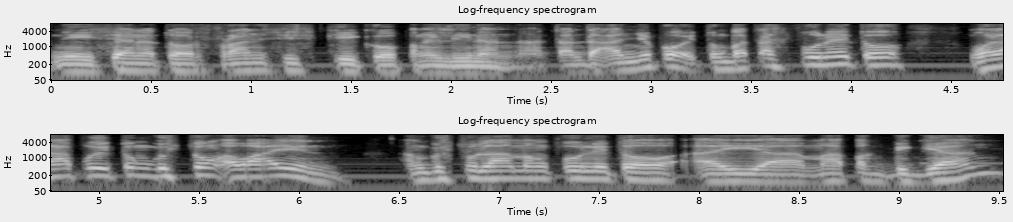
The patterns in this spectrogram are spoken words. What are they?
ni Senator Francis Kiko Pangilinan. Ah, tandaan niyo po, itong batas po na ito, wala po itong gustong awayin. Ang gusto lamang po nito ay ah, mapagbigyan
